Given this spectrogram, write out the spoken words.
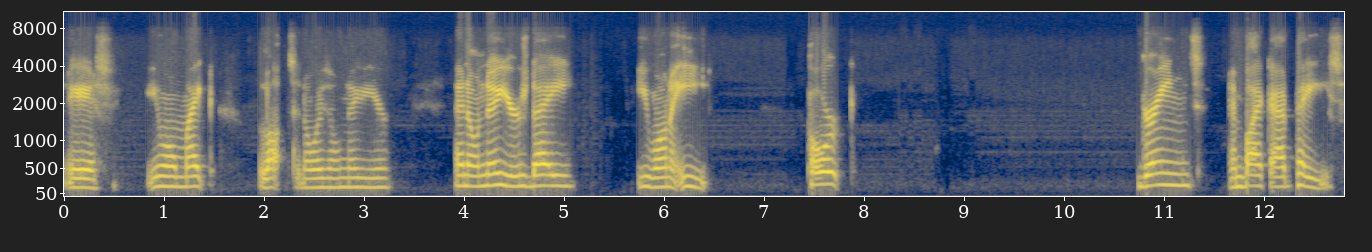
yes, you want to make lots of noise on New Year. And on New Year's Day, you want to eat pork, greens, and black eyed peas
